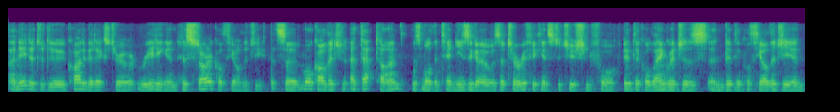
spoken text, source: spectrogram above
I needed to do quite a bit extra reading in historical theology. So Moore College at that time, was more than 10 years ago, was a terrific institution for biblical languages and biblical theology. And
